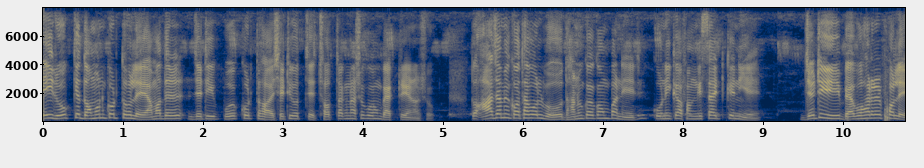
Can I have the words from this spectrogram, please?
এই রোগকে দমন করতে হলে আমাদের যেটি প্রয়োগ করতে হয়, সেটি হচ্ছে ছত্রাকনাশক এবং ব্যাকটেরিয়ানাশক। তো আজ আমি কথা বলব ধানুকা কোম্পানির কণিকা ফাঙ্গিসাইডকে নিয়ে, যেটি ব্যবহারের ফলে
